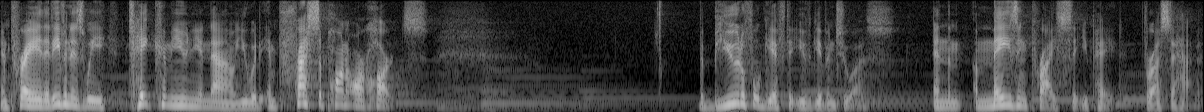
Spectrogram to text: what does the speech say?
and pray that even as we take communion now, you would impress upon our hearts the beautiful gift that you've given to us and the amazing price that you paid for us to have it.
